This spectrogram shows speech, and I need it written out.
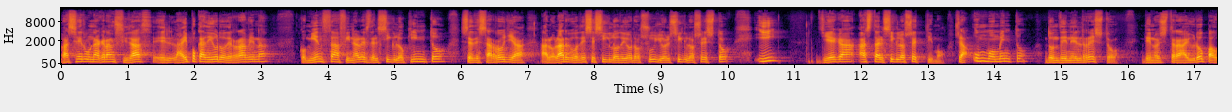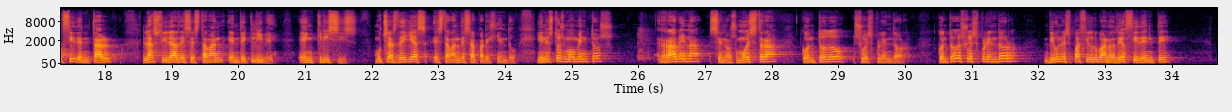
Va a ser una gran ciudad. La época de oro de Rávena comienza a finales del siglo V, se desarrolla a lo largo de ese siglo de oro suyo, el siglo VI, y llega hasta el siglo VII. O sea, un momento donde en el resto de nuestra Europa occidental las ciudades estaban en declive, en crisis, muchas de ellas estaban desapareciendo. Y en estos momentos Rávena se nos muestra con todo su esplendor, con todo su esplendor de un espacio urbano de Occidente,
